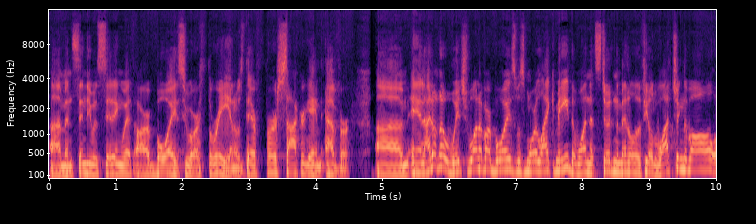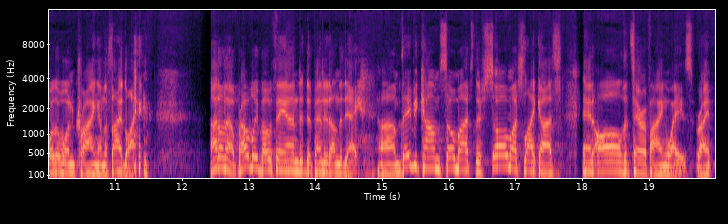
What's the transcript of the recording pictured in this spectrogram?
um, and Cindy was sitting with our boys who are three, and it was their first soccer game ever. Um, and I don't know which one of our boys was more like me, the one that stood in the middle of the field watching the ball or the one crying on the sideline. I don't know, probably both and depended on the day. Um, they become so much, they're so much like us in all the terrifying ways, right?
